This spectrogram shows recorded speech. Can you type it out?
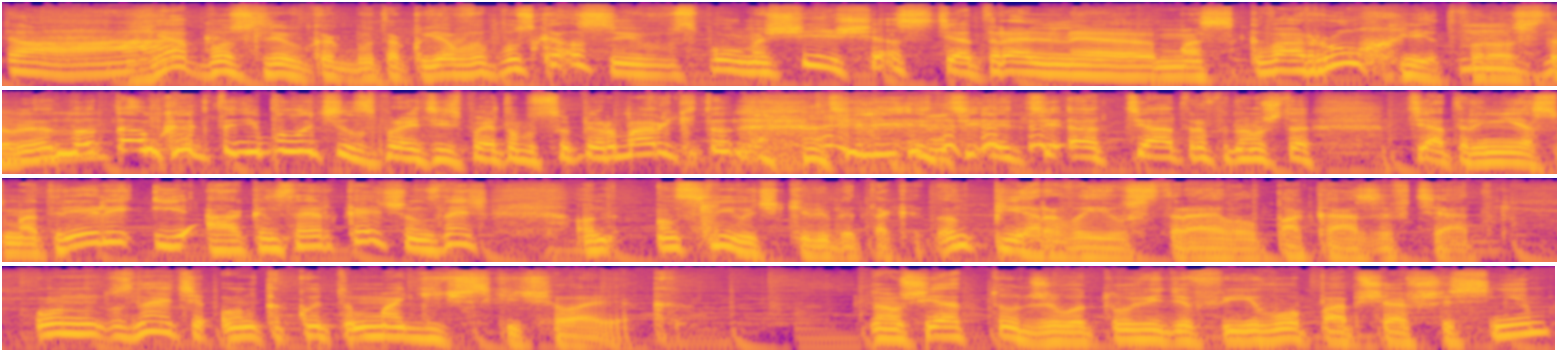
Так. Я после, как бы, так, я выпускался и вспомнил ощущение, сейчас театральная Москва рухнет просто. блин. Но там как-то не получилось пройтись по этому супермаркету теле- те- те- от театров, потому что театры не смотрели. И, а Константин Аркадьевич, он, знаешь, он, он сливочки любит так. Он первый устраивал показы в театр. Он, знаете, он какой-то магический человек. Потому что я тут же, вот увидев его, пообщавшись с ним,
